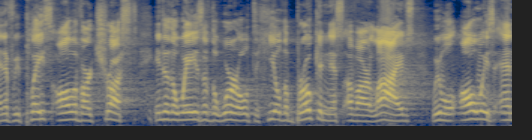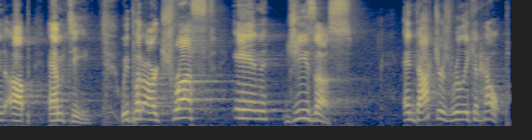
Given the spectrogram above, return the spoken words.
And if we place all of our trust into the ways of the world to heal the brokenness of our lives, we will always end up empty. We put our trust in Jesus. And doctors really can help.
